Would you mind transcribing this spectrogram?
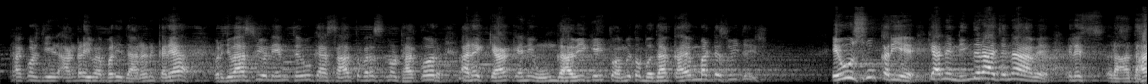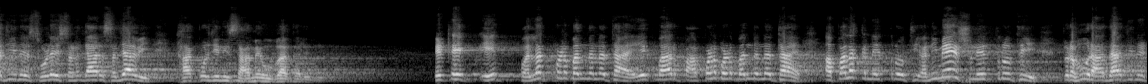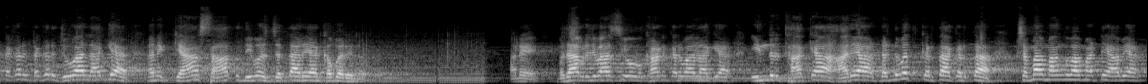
ઠાકોરજી આંગળીમાં ફરી ધારણ કર્યા. વ્રજવાસીઓને એમ થયું કે આ સાત વર્ષનો ઠાકોર અને ક્યાંક એની ઊંઘ આવી ગઈ તો અમે તો બધા કાયમ માટે સુઈ જઈશું. એવું શું કરીએ કે આને નિંદ્રા જ ના આવે? એટલે રાધાજીને સોળે શણગાર સજાવી ઠાકોરજીની સામે ઊભા કરી દીધા. એટલે એક પલક પણ બંધ ન થાય, એક વાર પાપણ પણ બંધ ન થાય. અપલક નેત્રોથી, અનિમેષ નેત્રોથી પ્રભુ રાધાજીને ટગર ટગર જોવા લાગ્યા અને ક્યાં સાત દિવસ જતા રહ્યા ખબર નથી અને બધા બ્રજવાસીઓ વખાણ કરવા લાગ્યા. ઇન્દ્ર થાક્યા, હાર્યા, દંડવત કરતા કરતા ક્ષમા માંગવા માટે આવ્યા.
